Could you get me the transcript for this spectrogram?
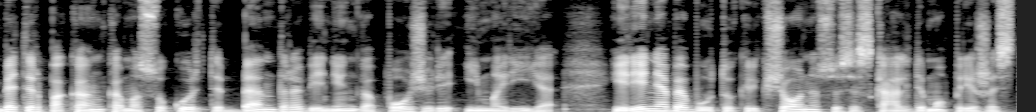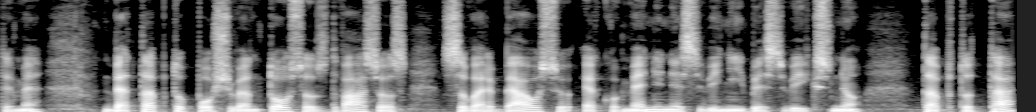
bet ir pakankama sukurti bendrą vieningą požiūrį į Mariją ir ji nebebūtų krikščionių susiskaldimo priežastimi, bet taptų po šventosios dvasios svarbiausių ekumeninės vienybės veiksniu, taptų ta,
